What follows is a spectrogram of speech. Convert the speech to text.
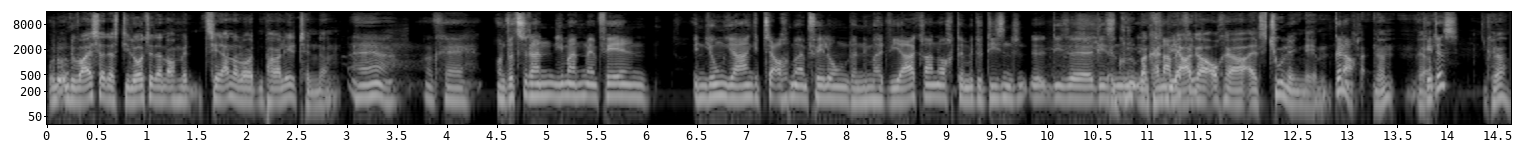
Und, und du weißt ja, dass die Leute dann auch mit zehn anderen Leuten parallel tindern. Ah, ja, okay. Und würdest du dann jemandem empfehlen, in jungen Jahren gibt's ja auch immer Empfehlungen, dann nimm halt Viagra noch, damit du diesen, äh, diese, diesen. Gut, man kann Kram Viagra auch ja als Tuning nehmen. Genau. Ne? Ja. Geht es? Ja.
